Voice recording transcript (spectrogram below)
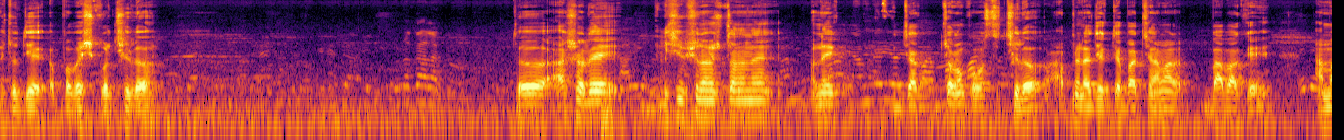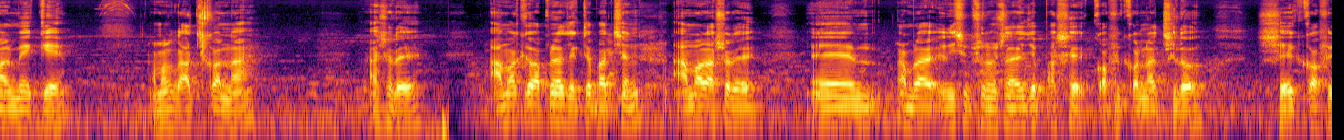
ভিতর দিয়ে প্রবেশ করছিল। তো আসলে রিসিপশন অনুষ্ঠানে অনেক জাঁকজমক অবস্থা ছিল। আপনারা দেখতে পাচ্ছেন আমার বাবাকে, আমার মেয়েকে, আমার রাজকন্যা। আসলে আমাকেও আপনারা দেখতে পাচ্ছেন। আমার আসলে আমরা রিসিপশন অনুষ্ঠানের যে পাশে কফি কর্নার ছিল সেই কফি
